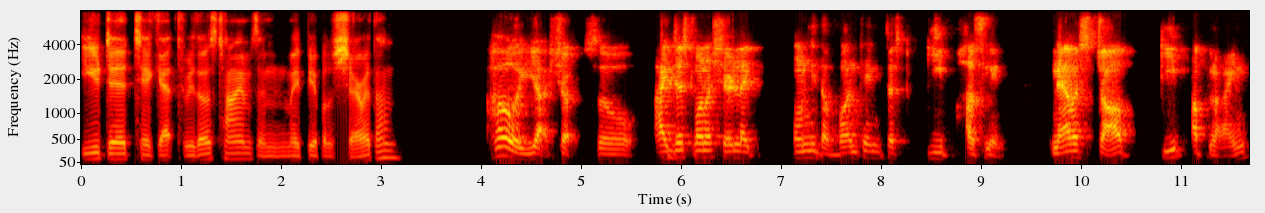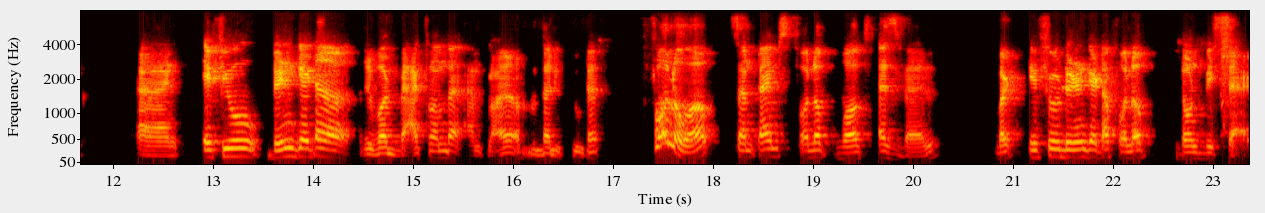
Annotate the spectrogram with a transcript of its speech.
you did to get through those times and might be able to share with them oh yeah sure so i just want to share like only the one thing just keep hustling never stop keep applying and if you didn't get a reward back from the employer or the recruiter, follow up. Sometimes follow up works as well. But if you didn't get a follow up, don't be sad.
